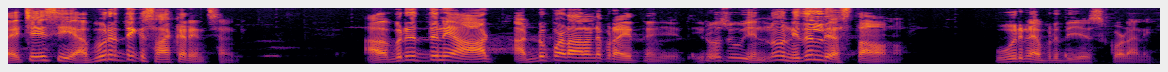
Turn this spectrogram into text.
దయచేసి అభివృద్ధికి సహకరించండి. అభివృద్ధిని అడ్డుపడాలని ప్రయత్నం చేయదు ఈరోజు ఎన్నో నిధులు తెస్తా ఉన్నాం. ఊరిని అభివృద్ధి చేసుకోవడానికి.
